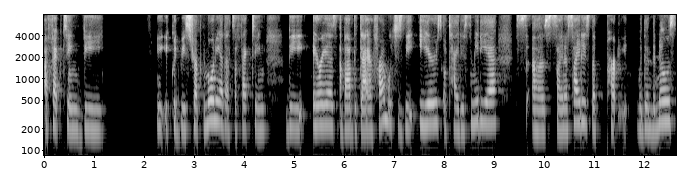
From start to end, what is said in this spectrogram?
affecting the, it, it could be strep pneumonia that's affecting the areas above the diaphragm, which is the ears, otitis media, uh, sinusitis, the part within the nose.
